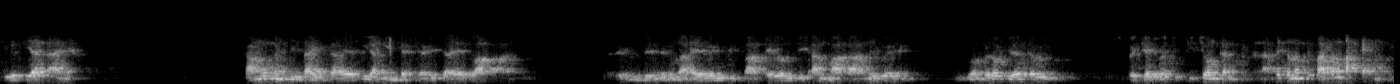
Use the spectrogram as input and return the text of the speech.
Itu dia tanya. Kamu mencintai saya itu yang indah dari saya itu apa? Itu nak eling di patelon di anmata ini gue. Gue baru dia tahu sebagian itu dicongkan. Tapi senang kepatan tak enak.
